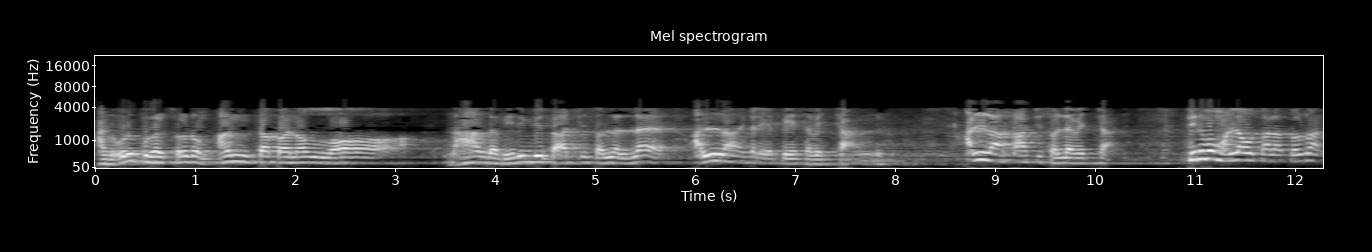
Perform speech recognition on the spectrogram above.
அந்த உறுப்புகள் சொல்றோம் அந்த நாங்க விரும்பி சாட்சி சொல்லல. அல்லா எங்களைய பேச வச்சாங்க அல்லா சாட்சி சொல்ல வச்சான். திரும்பவும் அல்லாஹு தாலா சொல்றான்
